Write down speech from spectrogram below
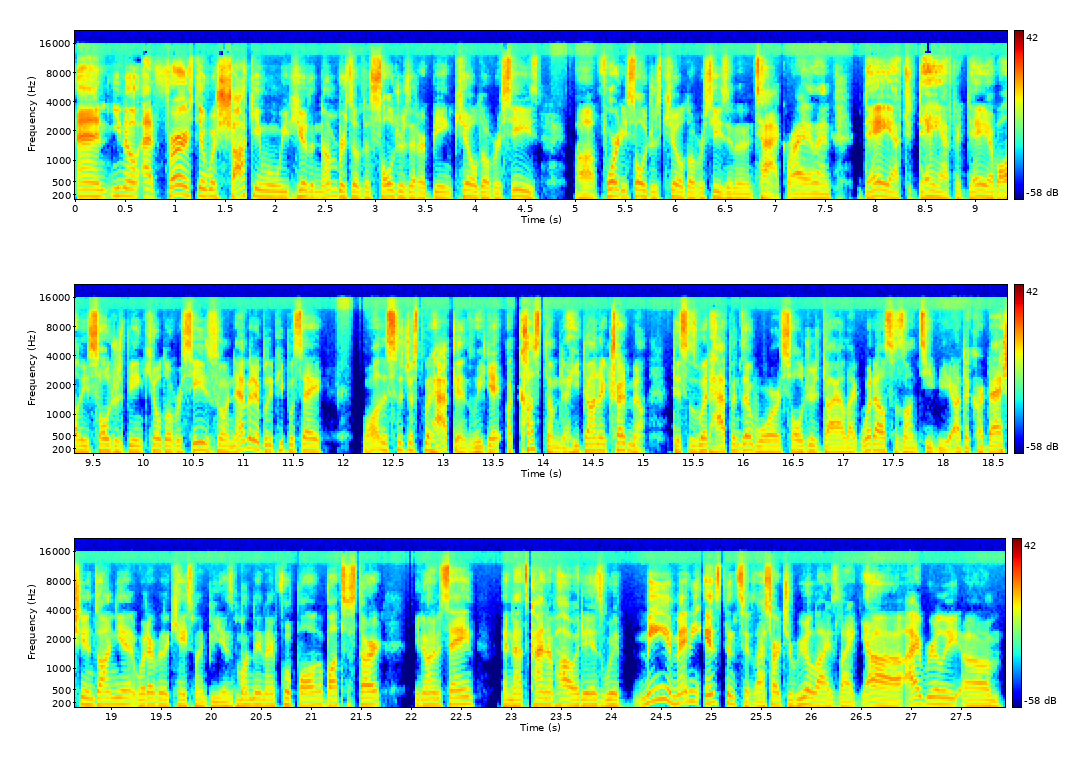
and, you know, at first it was shocking when we'd hear the numbers of the soldiers that are being killed overseas. Uh, 40 soldiers killed overseas in an attack, right? And then day after day after day of all these soldiers being killed overseas. So inevitably people say, well, this is just what happens. We get accustomed to hedonic treadmill. This is what happens at war. Soldiers die. Like, what else is on TV? Are the Kardashians on yet? Whatever the case might be. Is Monday Night Football about to start? You know what I'm saying? And that's kind of how it is with me in many instances i start to realize like yeah i really um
